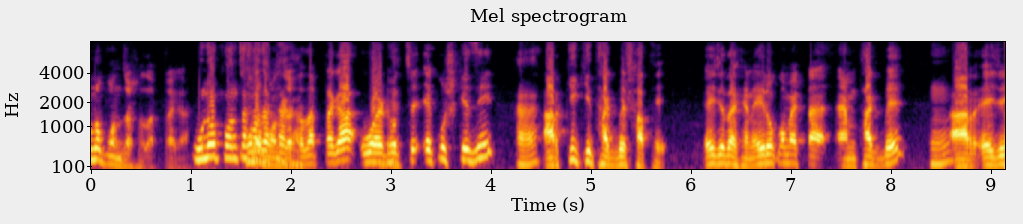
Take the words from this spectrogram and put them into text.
উনপঞ্চাশ হাজার টাকা। 49000 টাকা। ওয়েট হচ্ছে একুশ কেজি। হ্যাঁ। আর কি কি থাকবে সাথে? এই যে দেখেন এইরকম একটা এম থাকবে। আর এই যে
